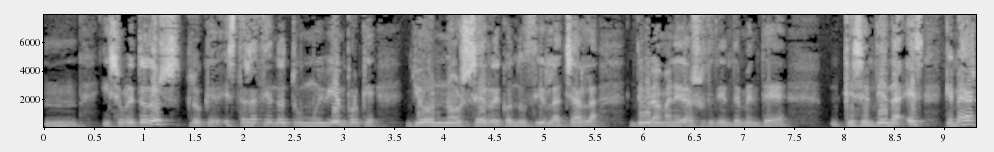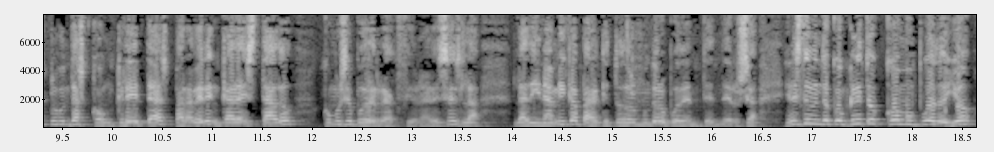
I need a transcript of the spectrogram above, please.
mm, y sobre todo lo que estás haciendo tú muy bien porque yo no sé reconducir la charla de una manera suficientemente que se entienda, es que me hagas preguntas concretas para ver en cada estado cómo se puede reaccionar. Esa es la, la dinámica para que todo el mundo lo pueda entender. O sea, en este momento concreto, ¿cómo puedo yo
